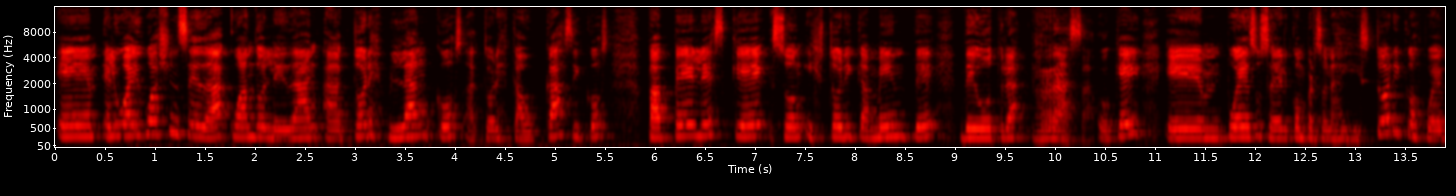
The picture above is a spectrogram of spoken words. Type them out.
eh, el whitewashing se da cuando le dan a actores blancos, actores caucásicos, papeles que son históricamente de otra raza, ¿ok? Em, puede suceder con personajes históricos, puede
